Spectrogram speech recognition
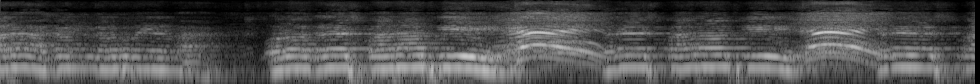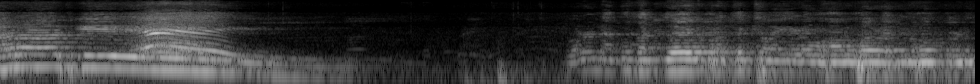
अराकं गणपतये नमः। बोलो गणेश महाराज की। నమ బోలో గణేష్ మహారాజ్ కి గణేష్ మహారాజ్ కి గణేష్ మహారాజ్ కి చూడండి ఎంత చక్కగా ప్రత్యక్షమయ్యాడు మహానుభావుడు అగ్నిహోత్రుడు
